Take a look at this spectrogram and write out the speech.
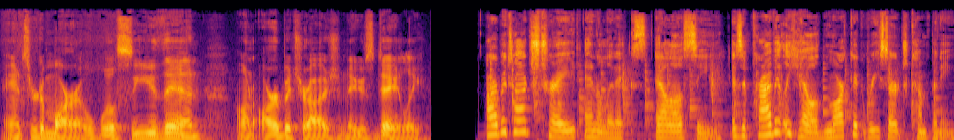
Answer tomorrow. We'll see you then on Arbitrage News Daily. Arbitrage Trade Analytics LLC is a privately held market research company.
